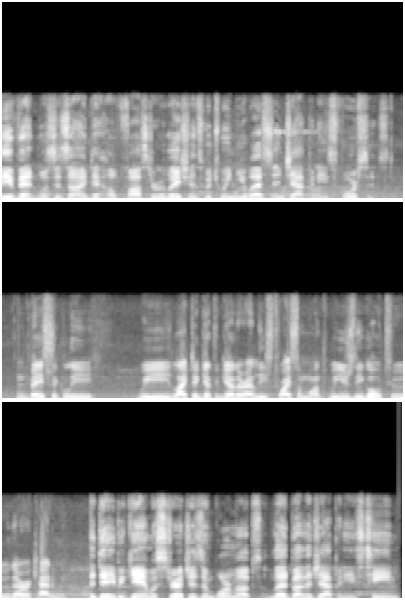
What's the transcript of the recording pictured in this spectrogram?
The event was designed to help foster relations between U.S. and Japanese forces. And basically, we like to get together at least twice a month. We usually go to their academy. The day began with stretches and warm-ups led by the Japanese team,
